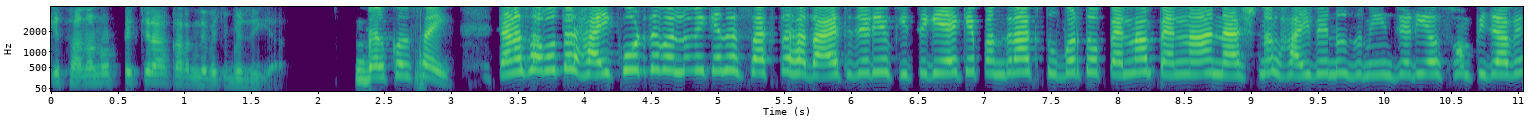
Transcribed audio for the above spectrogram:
ਕਿਸਾਨਾਂ ਨੂੰ ਟਿਚਰਾਂ ਕਰਨ ਦੇ ਵਿੱਚ ਬਿਜ਼ੀ ਆ। ਬਿਲਕੁਲ ਸਹੀ। ਟਾਣਾ ਸਾਹਿਬ ਉਧਰ ਹਾਈ ਕੋਰਟ ਦੇ ਵੱਲੋਂ ਵੀ ਕਹਿੰਦੇ ਸਖਤ ਹਦਾਇਤ ਜਿਹੜੀ ਉਹ ਕੀਤੀ ਗਈ ਹੈ ਕਿ 15 ਅਕਤੂਬਰ ਤੋਂ ਪਹਿਲਾਂ ਪਹਿਲਾਂ ਨੈਸ਼ਨਲ ਹਾਈਵੇ ਨੂੰ ਜ਼ਮੀਨ ਜਿਹੜੀ ਹੈ ਉਹ ਸੌਂਪੀ ਜਾਵੇ।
